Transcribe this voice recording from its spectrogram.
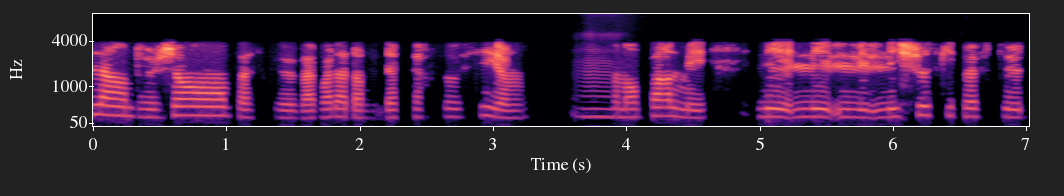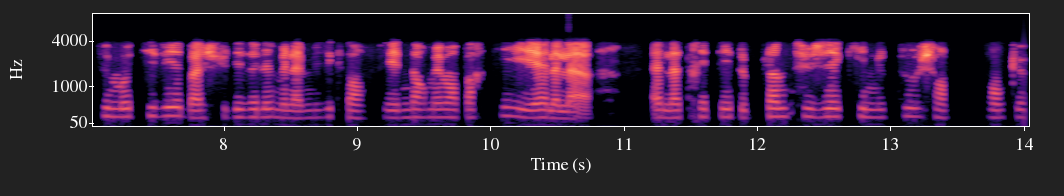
plein de gens parce que, bah voilà, dans le perso aussi, euh, mhm. on en parle, mais les, les, les, choses qui peuvent te, te, motiver, bah, je suis désolée, mais la musique, ça en fait énormément partie et elle, elle a, elle a traité de plein de sujets qui nous touchent en tant que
